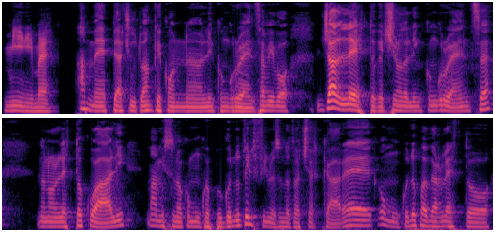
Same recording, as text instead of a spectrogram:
minime. A me è piaciuto anche con eh, l'incongruenza. Avevo già letto che c'erano delle incongruenze, non ho letto quali, ma mi sono comunque poi goduto il film e sono andato a cercare. E comunque, dopo aver letto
